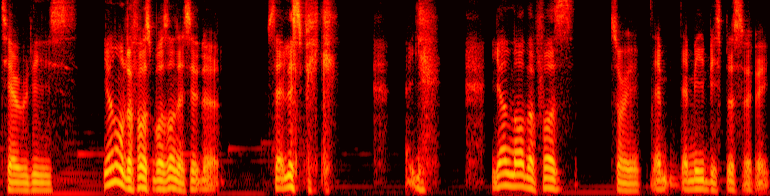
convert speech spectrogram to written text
tell you this. You're not the first person that said that. Sadly speaking. You're not the first. Sorry, let, let me be specific.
